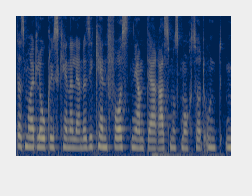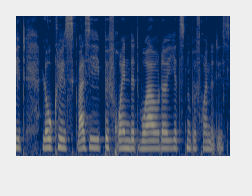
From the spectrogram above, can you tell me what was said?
dass man halt Locals kennenlernt. Also ich kenne fast niemanden, der Erasmus gemacht hat und mit Locals quasi befreundet war oder jetzt nur befreundet ist.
